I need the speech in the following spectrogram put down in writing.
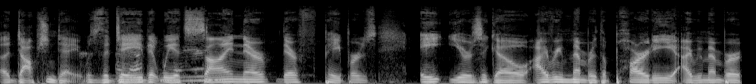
adoption day. It was the day that we had signed their their papers eight years ago. I remember the party. I remember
